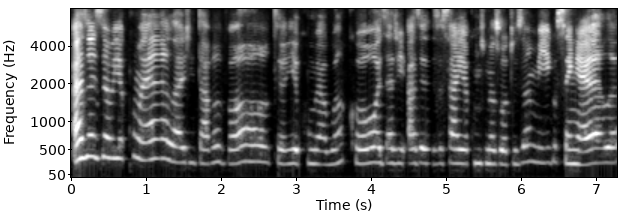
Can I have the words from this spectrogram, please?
Às vezes eu ia com ela, a gente dava volta, ia comer alguma coisa, às vezes eu saía com os meus outros amigos, sem ela.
